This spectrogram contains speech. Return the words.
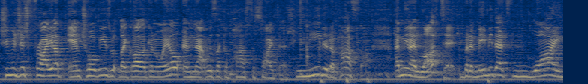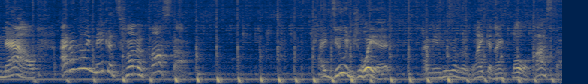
She would just fry up anchovies with like garlic and oil, and that was like a pasta side dish. He needed a pasta. I mean, I loved it, but maybe that's why now I don't really make a ton of pasta. I do enjoy it. I mean, who doesn't like a nice bowl of pasta?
